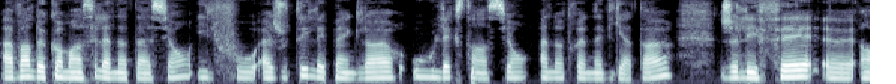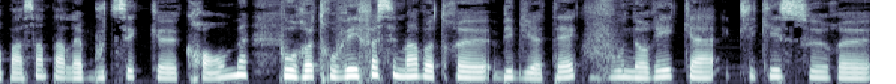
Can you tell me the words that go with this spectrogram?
Avant de commencer la notation, il faut ajouter l'épingleur ou l'extension à notre navigateur. Je l'ai fait euh, en passant par la boutique euh, Chrome. Pour retrouver facilement votre bibliothèque, vous n'aurez qu'à cliquer sur euh,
